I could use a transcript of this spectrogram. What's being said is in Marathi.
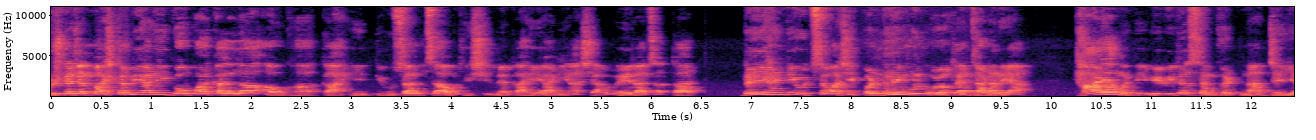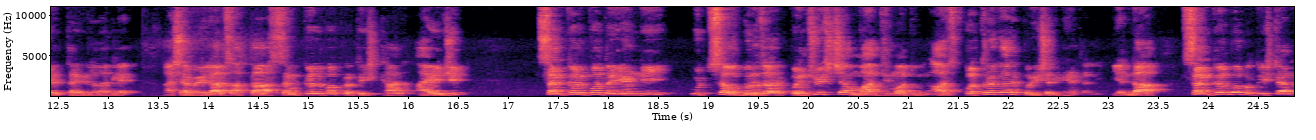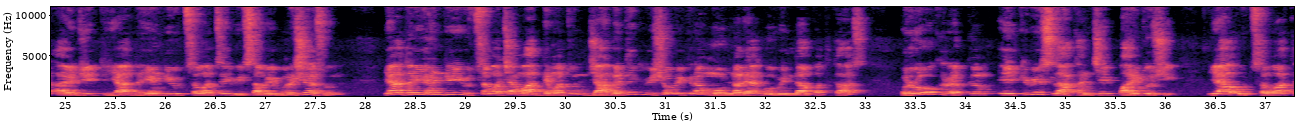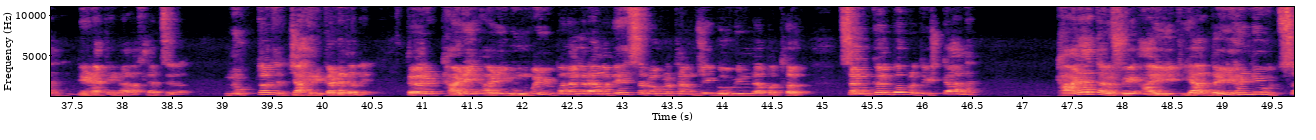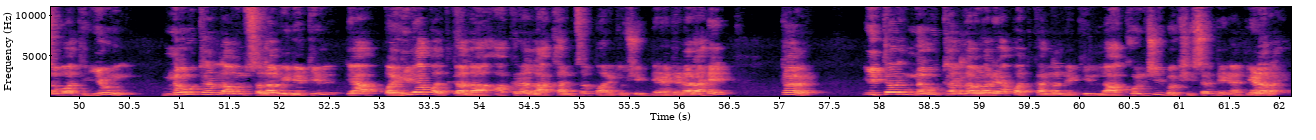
कृष्ण जन्माष्टमी आणि गोपाळकाला अवघा काही दिवसांचा अवधी शिल्लक आहे आणि अशा वेळेला जातात दहीहंडी उत्सवाची पंढरी म्हणून ओळखल्या जाणाऱ्या ठाण्यामध्ये विविध संघटना जय्यत तयारीला लागल्या आहेत. अशा वेळेलाच आता संकल्प प्रतिष्ठान आयोजित संकल्प दहीहंडी उत्सव दोन हजार पंचवीसच्या माध्यमातून आज पत्रकार परिषद घेण्यात आली यंदा संकल्प प्रतिष्ठान आयोजित या दहीहंडी उत्सवाचे विसावे वर्ष असून या दहीहंडी उत्सवाच्या माध्यमातून जागतिक विश्वविक्रम मोडणाऱ्या गोविंदा पथकास रोख रक्कम एकवीस लाखांचे पारितोषिक या उत्सवात देण्यात येणार असल्याचं नुकतंच जाहीर करण्यात आले तर ठाणे आणि मुंबई उपनगरामध्ये सर्वप्रथम जे गोविंदा पथक संकल्प प्रतिष्ठान ठाण्यातर्फे आयोजित या दहीहंडी उत्सवात येऊन नऊ थर लावून सलामी देतील त्या पहिल्या पथकाला अकरा लाखांचं पारितोषिक देण्यात येणार आहे. तर इतर नऊ थर लावणाऱ्या पथकांना देखील लाखोंची बक्षिसं देण्यात येणार आहे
